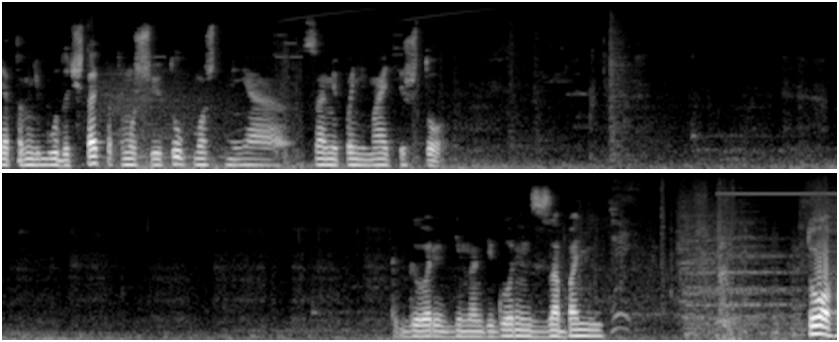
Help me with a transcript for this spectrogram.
Я там не буду читать, потому что YouTube может меня, сами понимаете, что. Как говорит Геннадий Горин, забанить. Кто?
